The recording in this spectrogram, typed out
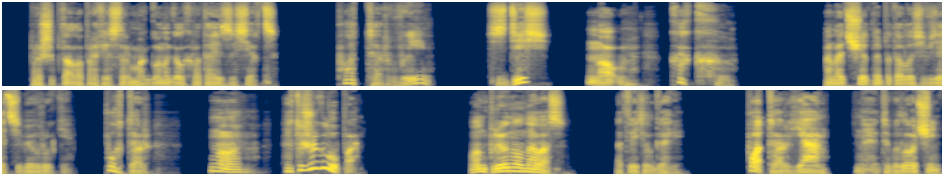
— прошептала профессор МакГонагал, хватаясь за сердце. — Поттер, вы здесь? Но как? Она тщетно пыталась взять себя в руки. — Поттер, но это же глупо. — Он плюнул на вас, — ответил Гарри. — Поттер, я... Это было очень...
